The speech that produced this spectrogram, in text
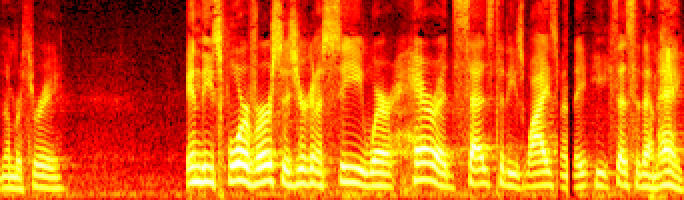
Number three. In these four verses, you're going to see where Herod says to these wise men, they, he says to them, Hey,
